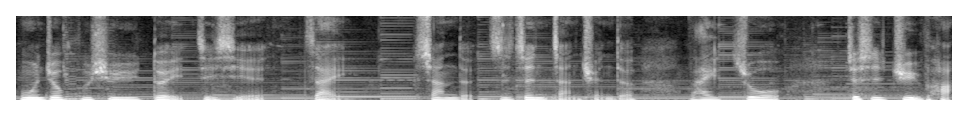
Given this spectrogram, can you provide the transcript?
我们就不需对这些在上的执政掌权的来做，就是惧怕。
